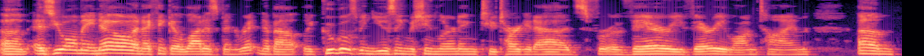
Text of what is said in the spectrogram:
um, as you all may know, and I think a lot has been written about, like Google's been using machine learning to target ads for a very, very long time. Um,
